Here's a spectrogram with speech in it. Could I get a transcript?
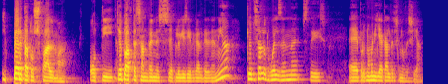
υπέρτατο σφάλμα ότι και το After Sun δεν είναι στις επιλογές για την καλύτερη ταινία και ότι η Charlotte Wells δεν είναι στις ε, προτινόμενη για καλύτερη σκηνοθεσία.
